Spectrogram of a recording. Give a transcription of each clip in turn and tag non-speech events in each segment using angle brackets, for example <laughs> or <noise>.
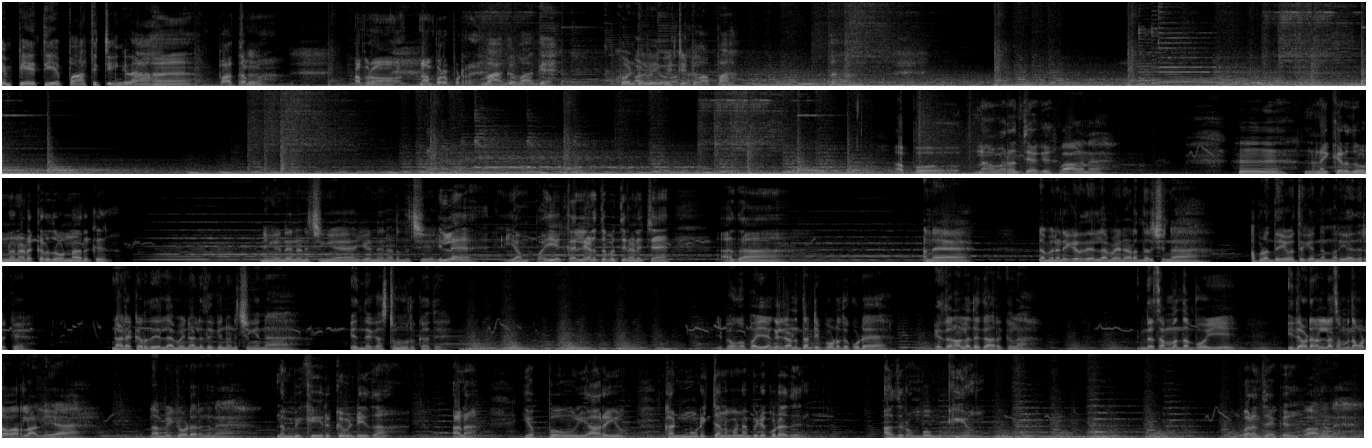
என் பேத்திய பாத்துட்டீங்களா பார்த்தம்மா. அப்புறம் நான் புறப்படுறேன். வாங்க வாங்க. கொண்டு போய் விட்டுட்டு வாப்பா. அப்போ நான் வரேன் தியாகு. வாங்கண்ணே. நினைக்கிறது ஒன்று நடக்கிறது ஒன்றா இருக்கு. நீங்க என்ன நினைச்சீங்க? என்ன நடந்துச்சு? இல்லை என் பையன் கல்யாணத்தை பற்றி நினச்சேன். அதான். அண்ணே நம்ம நினைக்கிறது எல்லாமே நடந்துருச்சுன்னா அப்புறம் தெய்வத்துக்கு என்ன மரியாதை இருக்கு? நடக்கிறது எல்லாமே நல்லதுக்கு நினைச்சீங்கன்னா எந்த கஷ்டமும் இருக்காது. இப்போ உங்க பையன் கல்யாணம் தட்டி போனது கூட ஏதோ நல்லதுக்கா இருக்கலாம். இந்த சம்பந்தம் போய் இதோட நல்ல சம்பந்தம் கூட வரலாம் இல்லையா? நம்பிக்கையோட இருங்கண்ணே. நம்பிக்கை இருக்க வேண்டியதுதான். ஆனால் எப்பவும் யாரையும் கண்மூடித்தனமாக நம்பிடக்கூடாது. அது ரொம்ப முக்கியம். வரேன் தியாகு வாங்கண்ணே.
